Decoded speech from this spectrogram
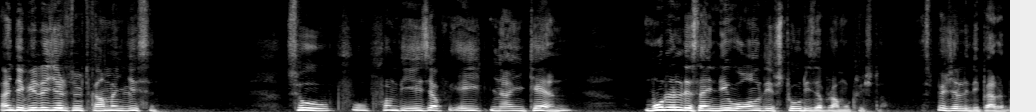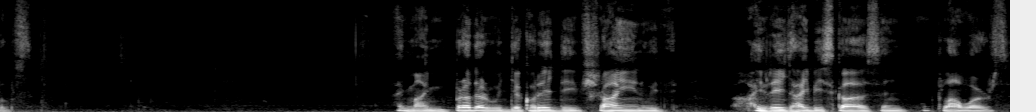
and the villagers would come and listen. So, from the age of 8, 9, 10, more or less I knew all the stories of Ramakrishna, especially the parables. And my brother would decorate the shrine with red hibiscus and flowers,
